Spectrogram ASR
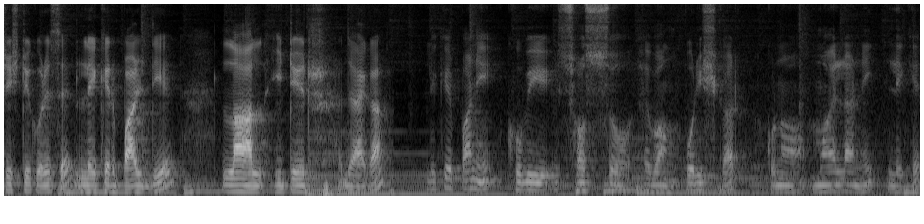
সৃষ্টি করেছে লেকের পাশ দিয়ে, লাল ইটের জায়গা। লেকের পানি খুবই স্বচ্ছ এবং পরিষ্কার, কোনো ময়লা নেই লেকে।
